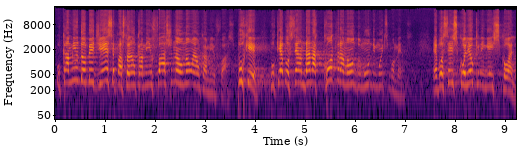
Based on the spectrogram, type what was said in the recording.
O caminho da obediência, pastor, é um caminho fácil? Não, não é um caminho fácil. Por quê? Porque é você andar na contramão do mundo em muitos momentos. É você escolher o que ninguém escolhe.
